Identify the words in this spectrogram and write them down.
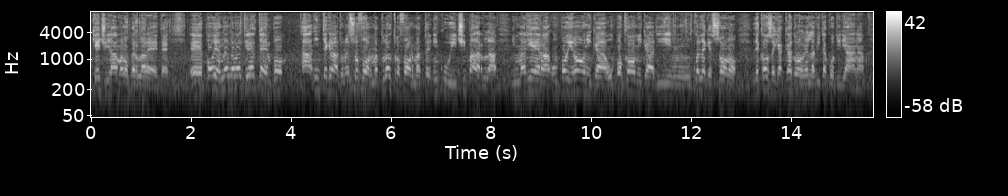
che giravano per la rete. E poi, andando avanti nel tempo, ha integrato nel suo format un altro format in cui ci parla in maniera un po' ironica, un po' comica, di mh, mm, quelle che sono le cose che accadono nella vita quotidiana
